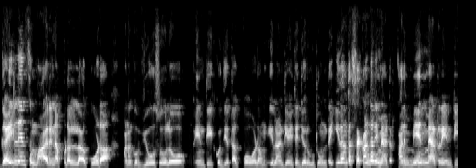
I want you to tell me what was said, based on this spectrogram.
గైడ్ లైన్స్ మారినప్పుడల్లా కూడా మనకు వ్యూస్లో ఏంటి? కొద్దిగా తక్కువడం ఇలాంటివి అయితే జరుగుతూ ఉంటాయి. ఇదంతా సెకండరీ మ్యాటర్. కానీ మెయిన్ మ్యాటర్ ఏంటి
